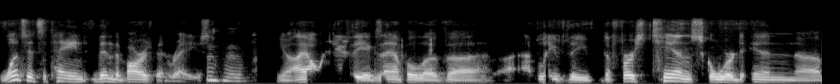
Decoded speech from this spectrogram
Once it's attained, then the bar has been raised. Mm-hmm you know, I always use the example of uh, I believe the the first ten scored in uh,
